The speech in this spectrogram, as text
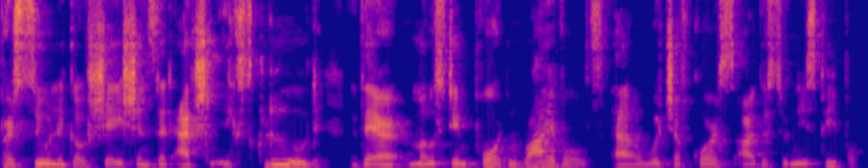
pursue negotiations that actually exclude their most important rivals, uh, which of course are the Sudanese people.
